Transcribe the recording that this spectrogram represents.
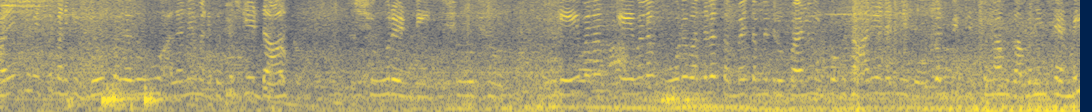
orange with మనకి బ్లూ కలర్ అలానే మనకి వచ్చేసరికి డార్క్ షూర్ అండి షూర్ షూర్ కేవలం కేవలం మూడు వందల తొంభై తొమ్మిది రూపాయలు. ఇంకొకసారి అనేది మీకు ఓపెన్ పిక్ ఇస్తున్నాం. గమనించండి.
